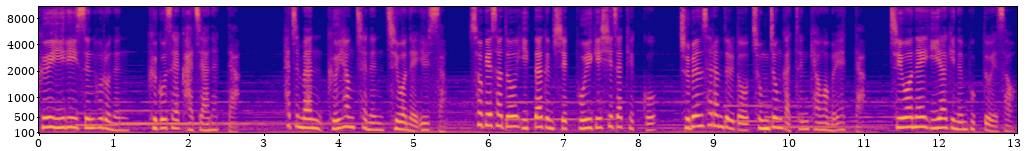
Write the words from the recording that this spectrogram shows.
그 일이 있은 후로는 그곳에 가지 않았다. 하지만 그 형체는 지원의 일상 속에서도 이따금씩 보이기 시작했고 주변 사람들도 종종 같은 경험을 했다. 지원의 이야기는 복도에서,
